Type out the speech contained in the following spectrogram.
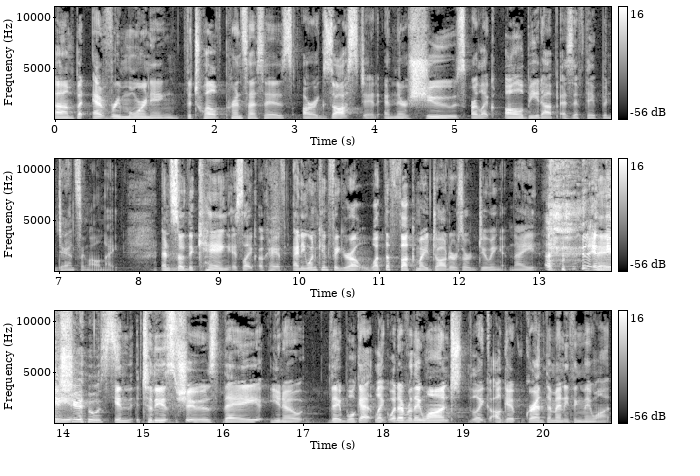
Um, but every morning the 12 princesses are exhausted and their shoes are like all beat up as if they've been dancing all night and so the king is like okay if anyone can figure out what the fuck my daughters are doing at night In these shoes. in to these shoes they you know they will get like whatever they want like i'll give grant them anything they want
